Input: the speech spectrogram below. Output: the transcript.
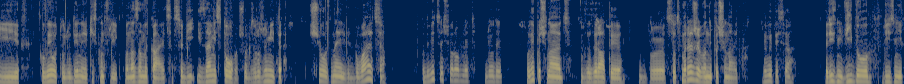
І коли от у людини якийсь конфлікт, вона замикається в собі, і замість того, щоб зрозуміти, що з нею відбувається, подивіться, що роблять люди. Вони починають зазирати в соцмережі, вони починають дивитися різні відео, різні.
